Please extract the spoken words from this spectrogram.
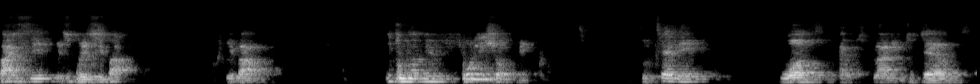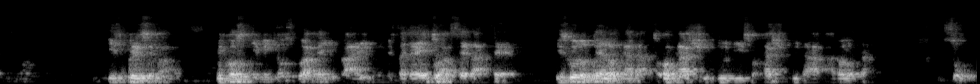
advising his principal about. It would have been foolish of me to tell him what I was planning to tell his principal. Because if he just go ahead, if Mr. Jayeto has said that uh, he's going to tell Oga that Oga should do this, Oga should do that, and all of that. So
